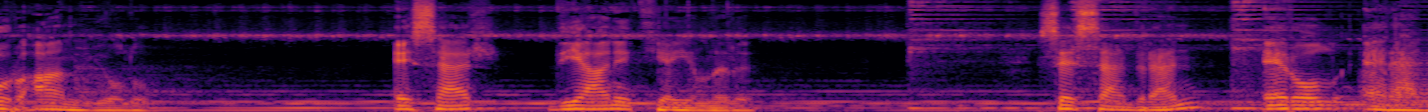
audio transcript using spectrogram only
Kur'an Yolu Eser Diyanet Yayınları Seslendiren Erol Eren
